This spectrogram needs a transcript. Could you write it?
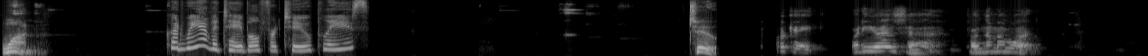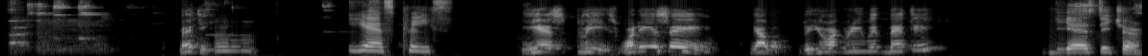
1, Could we have a table for two, please? 2, Okay, what do you answer for number one? Betty, Mm, Yes, please. yes, please. What do you say? Gabo, do you agree with Betty? Yes, teacher.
